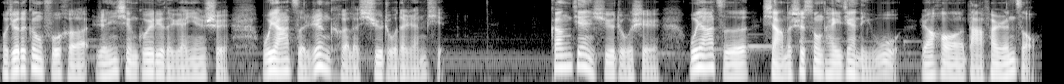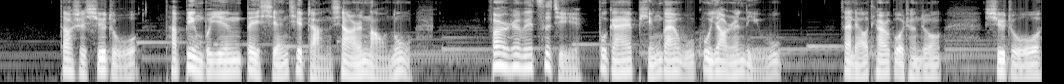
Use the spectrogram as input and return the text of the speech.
我觉得更符合人性规律的原因是，乌鸦子认可了虚竹的人品。刚见虚竹时，乌鸦子想的是送他一件礼物，然后打发人走。倒是虚竹，他并不因被嫌弃长相而恼怒，反而认为自己不该平白无故要人礼物。在聊天过程中，虚竹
